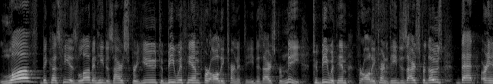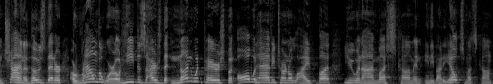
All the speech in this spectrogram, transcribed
love because He is love and He desires for you to be with Him for all eternity. He desires for me to be with Him for all eternity. He desires for those that are in China, those that are around the world, He desires that none would perish, but all would have eternal life. But you and I must come, and anybody else must come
